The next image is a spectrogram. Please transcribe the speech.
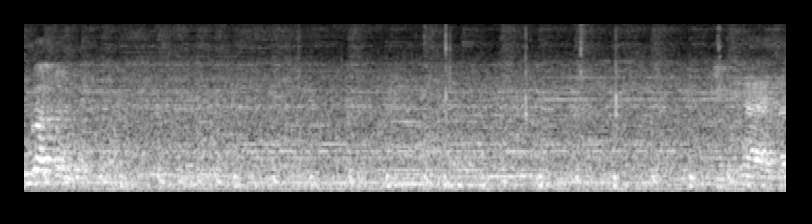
중간 정도. 이케아에서.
